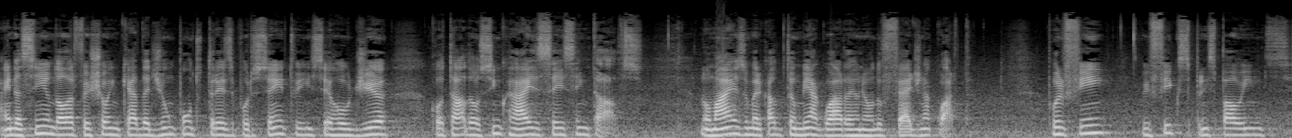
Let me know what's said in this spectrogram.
Ainda assim, o dólar fechou em queda de 1,13% e encerrou o dia cotado aos R$ 5,06. No mais, o mercado também aguarda a reunião do Fed na quarta. Por fim, o IFIX, principal índice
